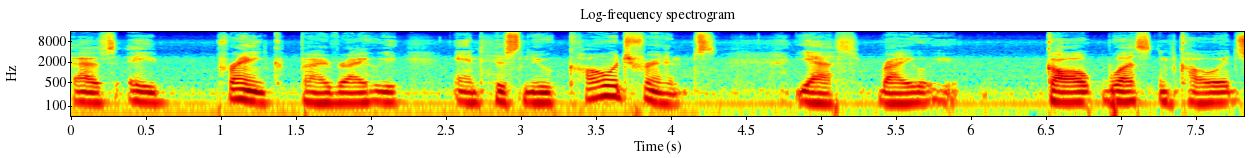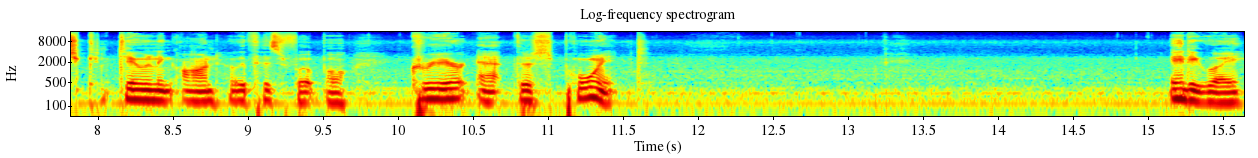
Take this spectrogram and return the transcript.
as a prank by Riley and his new college friends. Yes, Riley Gaul was in college, continuing on with his football career at this point. Anyway,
